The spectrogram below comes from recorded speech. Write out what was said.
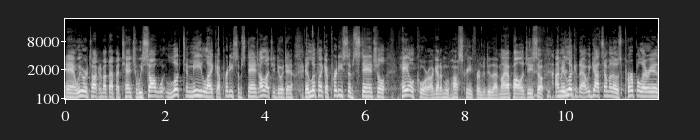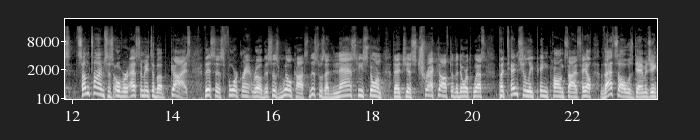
and we were talking about that potential. We saw what looked to me like a pretty substantial, I'll let you do it, Daniel. It looked like a pretty substantial hail core. I got to move off screen for him to do that. My apologies. So, I mean, look at that. We got some of those purple areas. Sometimes this overestimates it, but guys, this is Fort Grant Road. This is Willcox. This was a nasty storm that just trekked off to the northwest, potentially ping pong size hail. That's always damaging.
